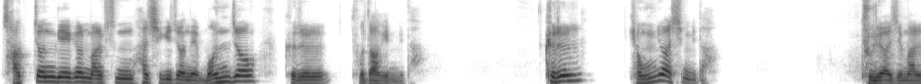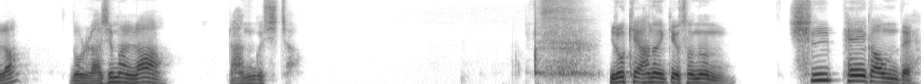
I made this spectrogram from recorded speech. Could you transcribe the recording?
작전 계획을 말씀하시기 전에 먼저 그를 도닥입니다. 그를 격려하십니다. 두려워하지 말라, 놀라지 말라 라는 것이죠. 이렇게 하나님께서는 실패 가운데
